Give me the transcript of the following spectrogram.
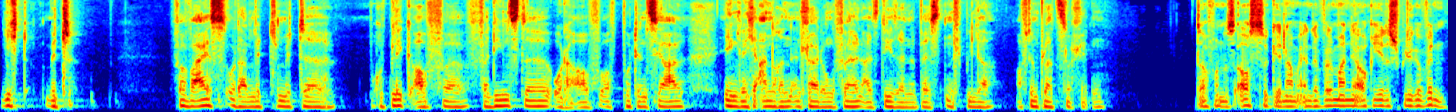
nicht mit Verweis oder mit, mit äh, Rückblick auf äh, Verdienste oder auf, auf Potenzial irgendwelche anderen Entscheidungen fällen, als die seine besten Spieler auf den Platz zu schicken. Davon ist auszugehen. Am Ende will man ja auch jedes Spiel gewinnen.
